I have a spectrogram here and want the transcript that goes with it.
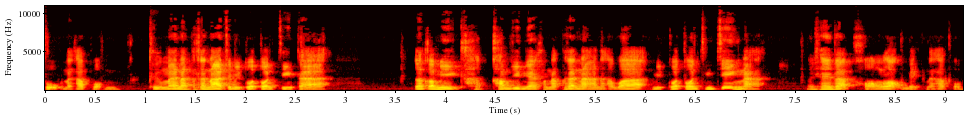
สูงนะครับผมถึงแม้นักพัฒนาจะมีตัวตนจริงแต่ แล้วก็มีคำยืนยันของนักพัฒนานะครับ ว่ามีตัวตนจริง ๆ นะไม่ใช่แบบของหลอกเด็กนะครับ ผม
